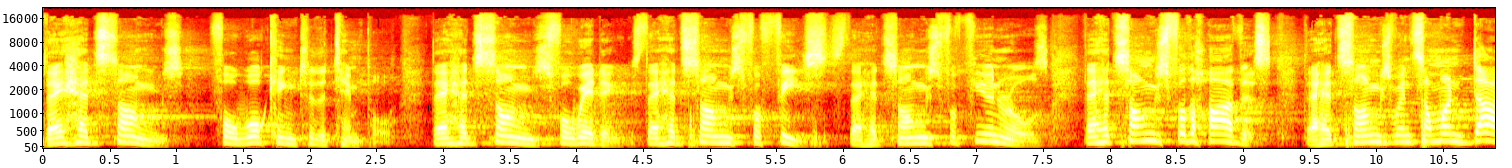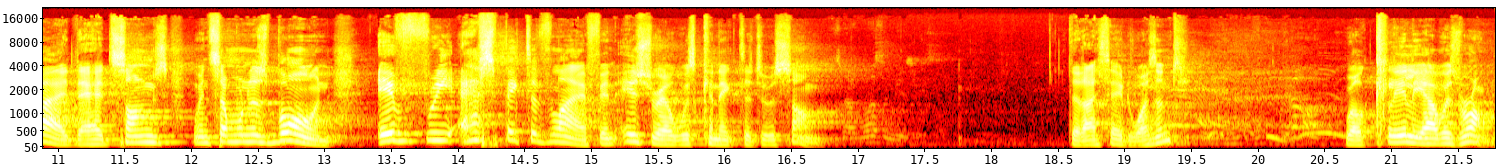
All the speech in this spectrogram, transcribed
They had songs for walking to the temple. They had songs for weddings. They had songs for feasts. They had songs for funerals. They had songs for the harvest. They had songs when someone died. They had songs when someone was born. Every aspect of life in Israel was connected to a song. Did I say it wasn't? Well, clearly I was wrong.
